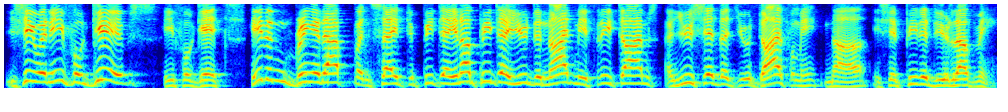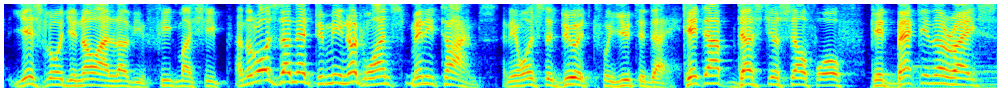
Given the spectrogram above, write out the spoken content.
You see, when he forgives, he forgets. He didn't bring it up and say to Peter, You know, Peter, you denied me three times and you said that you would die for me. No. He said, Peter, do you love me? Yes, Lord, you know I love you. Feed my sheep. And the Lord's done that to me not once, many times. And he wants to do it for you today. Get up, dust yourself off, get back in the race,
